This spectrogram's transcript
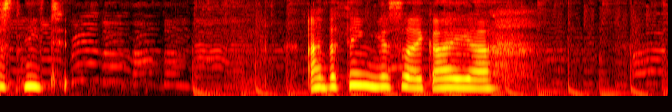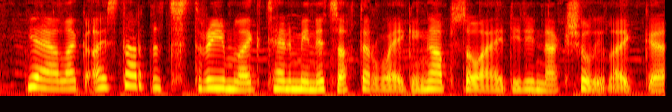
just need to. And the thing is, like, I, uh, yeah, like I started stream like 10 minutes after waking up, so I didn't actually like uh,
